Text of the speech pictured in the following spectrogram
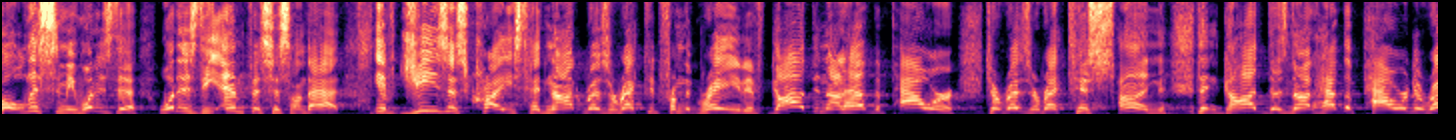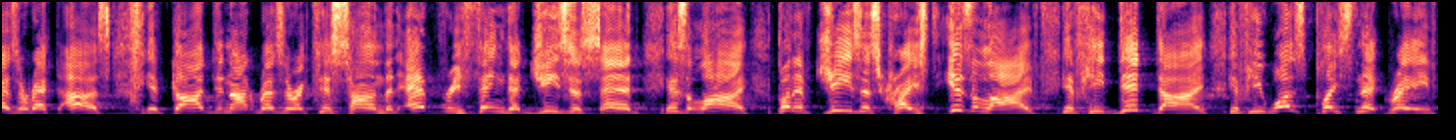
Oh, listen to me. What is the what is the emphasis on that? If Jesus Christ had not resurrected from the grave, if God did not have the power to resurrect his son, then God does not have the power to resurrect us. If God did not resurrect his son, then everything that Jesus said is a lie. But if Jesus Christ is alive, if he did die, if he was placed in that grave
